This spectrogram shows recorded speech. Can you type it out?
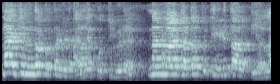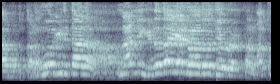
ನಾ ಮುಂದೆ ಕೂತಂಗಿಲ್ಲ ಅಲ್ಲೇ ಕುತ್ತಿ ಬಿಡ. ನನ್ನ ಕತ್ತ ತುಟಿ ಹಿಡಿತಾಳ. ಎಲ್ಲಾ ಮುಟ್ತಾಳ. ಮೂಗ್ ಹಿಡಿತಾಳ. ನನ್ನ ಹಿಡದ ಏನು ಆದೋ ದೇವ್ರ ಅಂತಾಳ. ಮತ್ತು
